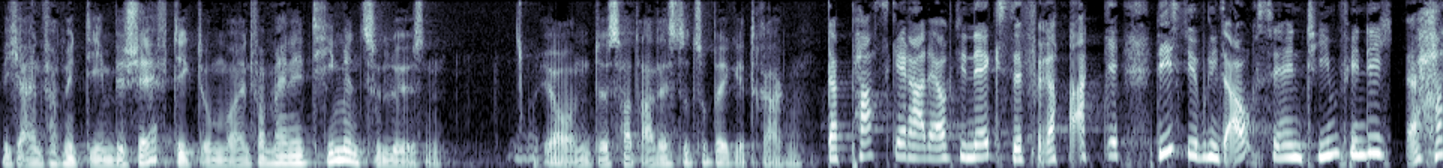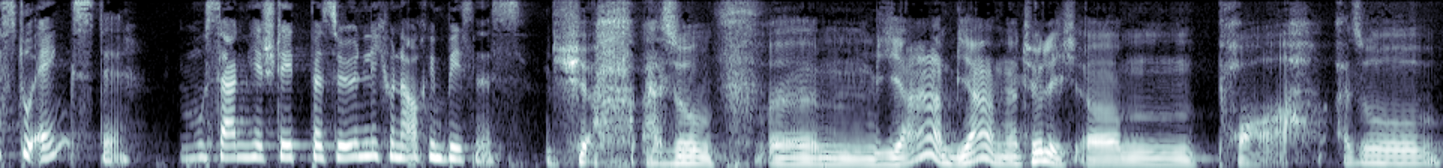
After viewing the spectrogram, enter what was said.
mich einfach mit dem beschäftigt, um einfach meine Themen zu lösen. ja, und das hat alles dazu beigetragen. Da passt gerade auch die nächste Frage. Die ist übrigens auch sehr intim, finde ich. Hast du Ängste? Muss sagen, hier steht persönlich und auch im Business. Ja, also ähm, ja, ja, natürlich. Ähm, boah, also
